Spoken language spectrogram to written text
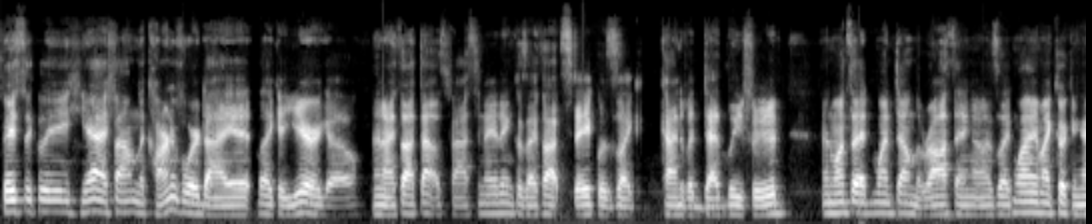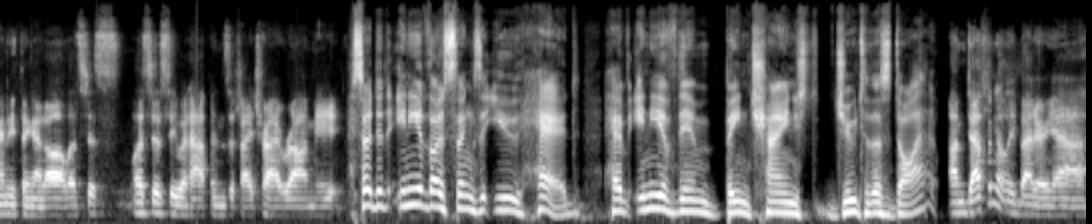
Basically, yeah, I found the carnivore diet like a year ago, and I thought that was fascinating because I thought steak was like kind of a deadly food. And once I went down the raw thing, I was like, why am I cooking anything at all? Let's just let's just see what happens if I try raw meat. So, did any of those things that you had have any of them been changed due to this diet? I'm definitely better, yeah.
